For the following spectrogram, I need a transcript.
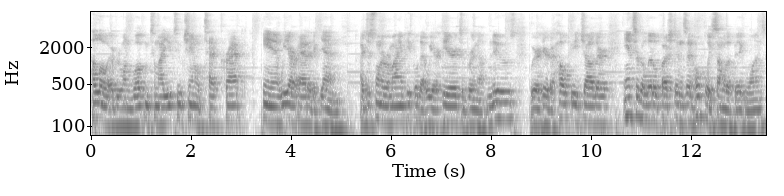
Hello everyone, welcome to my YouTube channel Tech Crack, and we are at it again. I just want to remind people that we are here to bring up news, we are here to help each other, answer the little questions, and hopefully some of the big ones.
